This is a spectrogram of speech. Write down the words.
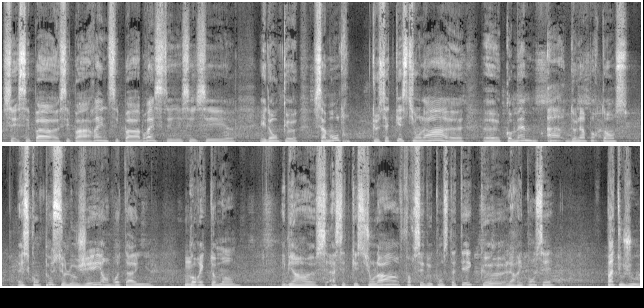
C'est c'est pas, c'est pas à Rennes, c'est pas à Brest, c'est, c'est, c'est, euh, et donc euh, ça montre que cette question-là, euh, euh, quand même, a de l'importance. Est-ce qu'on peut se loger en Bretagne? Hmm. correctement Eh bien, euh, à cette question-là, force est de constater que la réponse est pas toujours.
